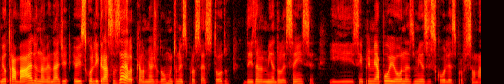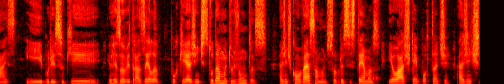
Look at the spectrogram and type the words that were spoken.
Meu trabalho, na verdade, eu escolhi graças a ela, porque ela me ajudou muito nesse processo todo, desde a minha adolescência, e sempre me apoiou nas minhas escolhas profissionais. E por isso que eu resolvi trazê-la, porque a gente estuda muito juntas, a gente conversa muito sobre esses temas e eu acho que é importante a gente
